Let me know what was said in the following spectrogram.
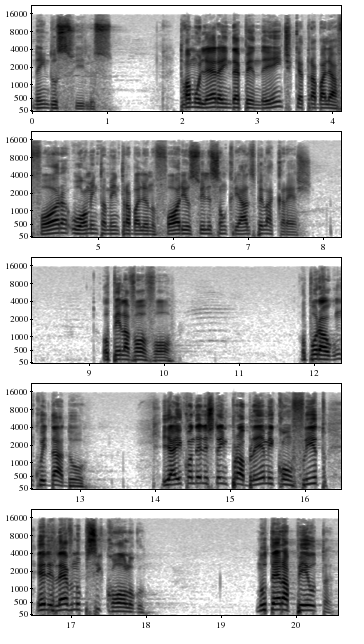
nem dos filhos. Então a mulher é independente, quer trabalhar fora, o homem também trabalhando fora, e os filhos são criados pela creche, ou pela vovó, ou por algum cuidador. E aí, quando eles têm problema e conflito, eles levam no psicólogo, no terapeuta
